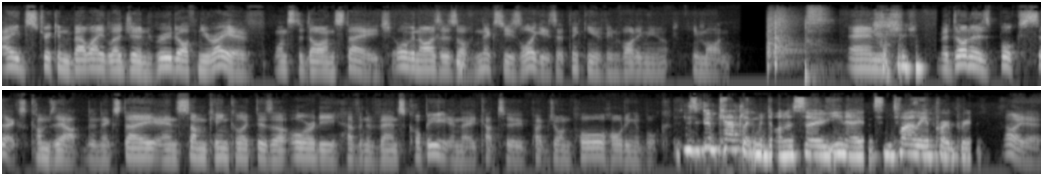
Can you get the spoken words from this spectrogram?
AIDS stricken ballet legend Rudolf Nureyev wants to die on stage. Organisers of next year's Logies are thinking of inviting him on. And Madonna's book Sex comes out the next day, and some keen collectors are already have an advanced copy, and they cut to Pope John Paul holding a book. He's a good Catholic Madonna, so you know it's entirely appropriate. Oh, yeah.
